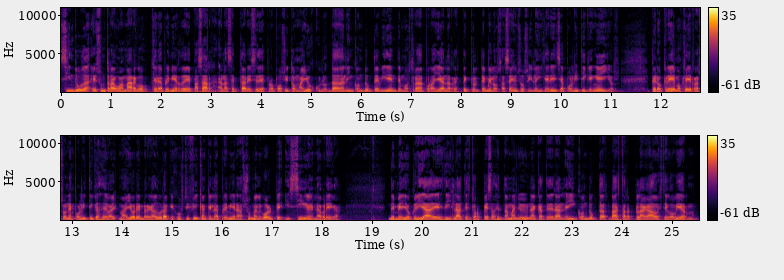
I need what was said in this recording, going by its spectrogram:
Sin duda es un trago amargo que la Premier debe pasar al aceptar ese despropósito mayúsculo, dada la inconducta evidente mostrada por Ayala respecto al tema de los ascensos y la injerencia política en ellos, pero creemos que hay razones políticas de mayor envergadura que justifican que la Premier asuma el golpe y siga en la brega. De mediocridades, dislates, torpezas del tamaño de una catedral e inconductas va a estar plagado este gobierno.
